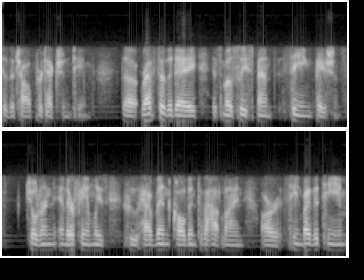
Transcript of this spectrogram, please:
to the child protection team. The rest of the day is mostly spent seeing patients, children and their families who have been called into the hotline are seen by the team.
